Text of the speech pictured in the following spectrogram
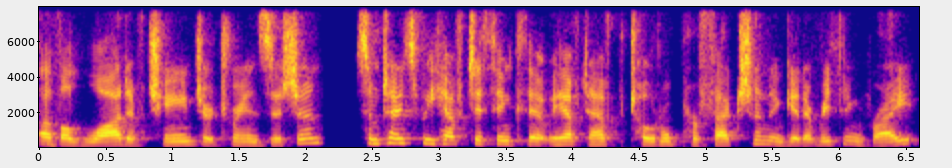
of a lot of change or transition, sometimes we have to think that we have to have total perfection and get everything right.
